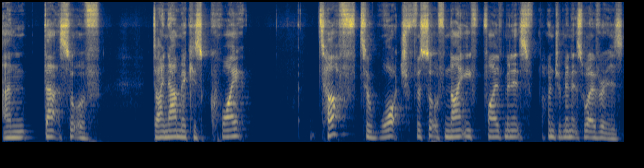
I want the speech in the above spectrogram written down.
and that sort of dynamic is quite tough to watch for sort of 95 minutes, 100 minutes, whatever it is.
